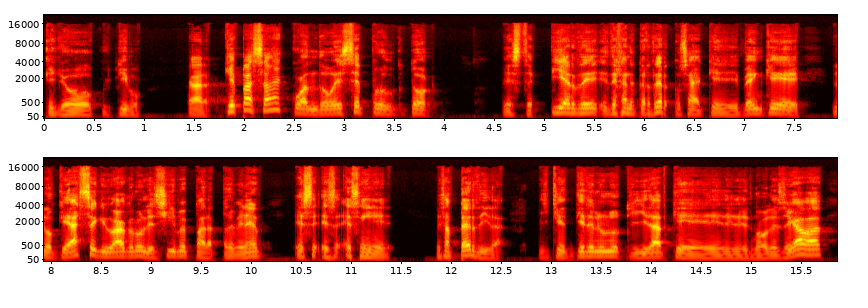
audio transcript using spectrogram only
que yo cultivo. Claro. ¿Qué pasa cuando ese productor este, pierde, eh, dejan de perder? O sea, que ven que lo que hace Agro le sirve para prevenir ese, ese, ese- esa pérdida y que tienen una utilidad que no les llegaba,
